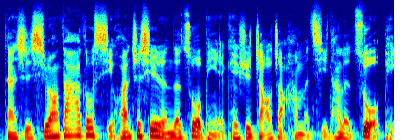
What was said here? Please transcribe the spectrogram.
但是希望大家都喜欢这些人的作品，也可以去找找他们其他的作品。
